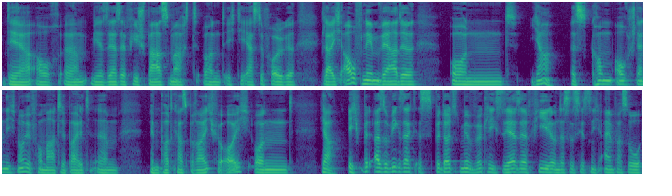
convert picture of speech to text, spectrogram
der auch ähm, mir sehr, sehr viel Spaß macht und ich die erste Folge gleich aufnehmen werde. Und ja, es kommen auch ständig neue Formate bald ähm, im Podcast-Bereich für euch. Und ja, ich, also wie gesagt, es bedeutet mir wirklich sehr, sehr viel. Und das ist jetzt nicht einfach so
